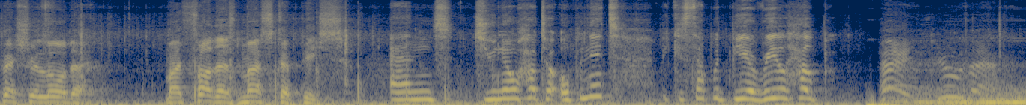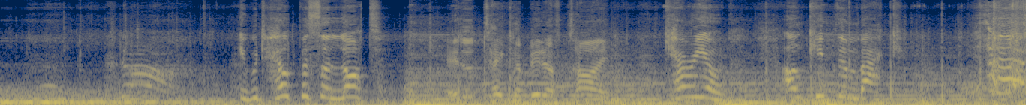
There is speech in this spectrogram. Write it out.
special order. My father's masterpiece. And do you know how to open it? Because that would be a real help. Hey, you there! It would help us a lot. It'll take a bit of time. Carry on. I'll keep them back. Ah!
